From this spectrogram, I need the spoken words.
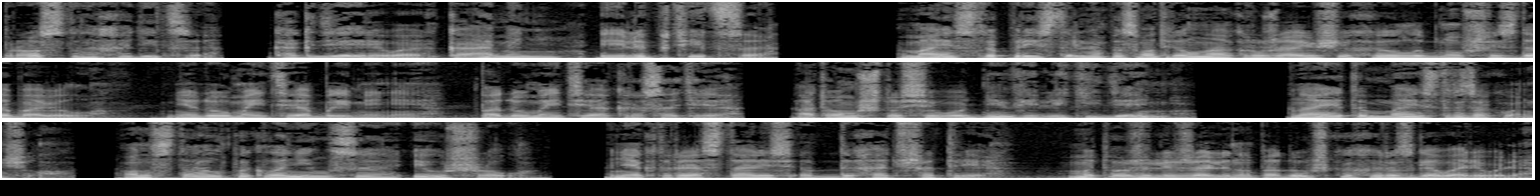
просто находиться. Как дерево, камень или птица? Маэстро пристально посмотрел на окружающих и, улыбнувшись, добавил. «Не думайте об имени, подумайте о красоте, о том, что сегодня великий день. На этом маэстро закончил. Он встал, поклонился и ушел. Некоторые остались отдыхать в шатре. Мы тоже лежали на подушках и разговаривали.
